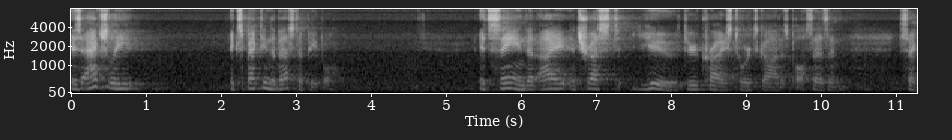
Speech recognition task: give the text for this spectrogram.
is actually expecting the best of people. It's saying that I entrust you through Christ towards God, as Paul says in 2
